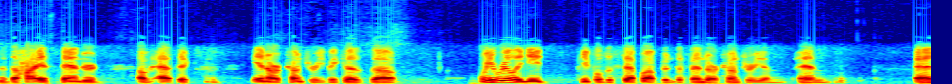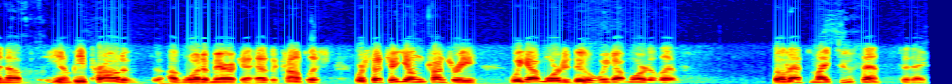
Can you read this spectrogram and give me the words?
the highest standard of ethics in our country because uh, we really need people to step up and defend our country and and and uh, you know be proud of of what America has accomplished. We're such a young country. We got more to do. We got more to live. So that's my two cents today.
